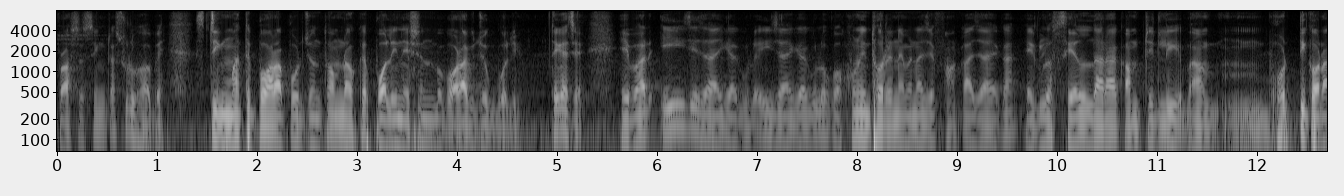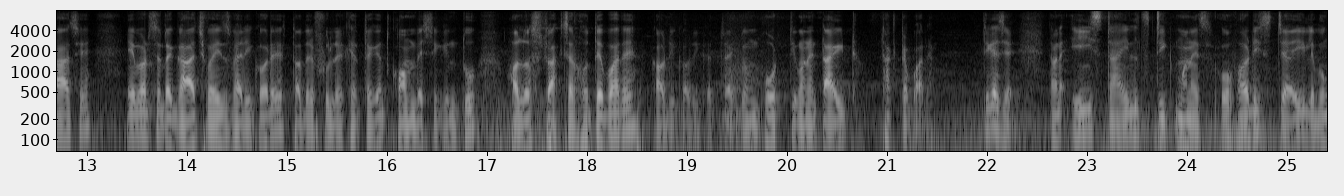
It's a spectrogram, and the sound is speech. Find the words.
প্রসেসিংটা শুরু হবে। স্টিগমাতে পড়া পর্যন্ত আমরা ওকে পলিনেশন বা পরাগযোগ বলি। ঠিক আছে? এবার এই যে জায়গাগুলো, এই জায়গাগুলো কখনোই ধরে নেবে না যে ফাঁকা জায়গা। এগুলো সেল দ্বারা কমপ্লিটলি ভর্তি করা আছে। এবার সেটা গাছ ওয়াইজ ভ্যারি করে। তাদের ফুলের ক্ষেত্রে কিন্তু কম বেশি কিন্তু হলো স্ট্রাকচার হতে পারে। কাউরি কাউরি ক্ষেত্রে একদম ভর্তি মানে টাইট থাকতে পারে। ঠিক আছে? তার মানে এই স্টাইল স্টিক মানে ওভারি স্টাইল এবং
